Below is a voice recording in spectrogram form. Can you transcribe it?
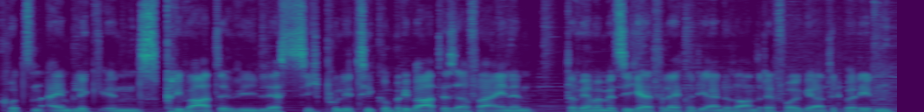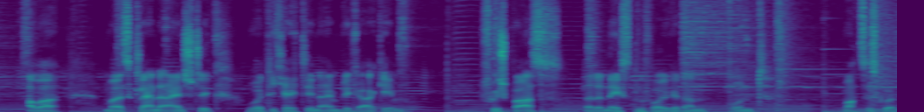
kurzen Einblick ins Private. Wie lässt sich Politik und Privates auch vereinen? Da werden wir mit Sicherheit vielleicht noch die eine oder andere Folge auch drüber reden. Aber mal als kleiner Einstieg wollte ich euch den Einblick auch geben. Viel Spaß bei der nächsten Folge dann und macht's es gut.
